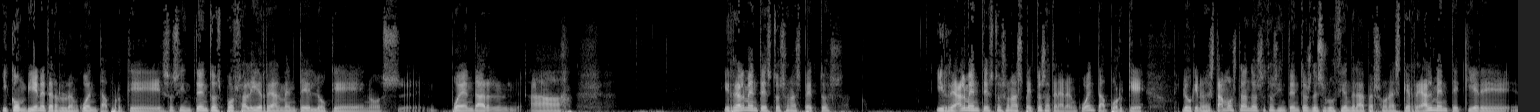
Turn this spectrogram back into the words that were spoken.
y conviene tenerlo en cuenta porque esos intentos por salir realmente lo que nos eh, pueden dar a... Y realmente estos son aspectos... Y realmente estos son aspectos a tener en cuenta porque lo que nos está mostrando estos intentos de solución de la persona es que realmente quiere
